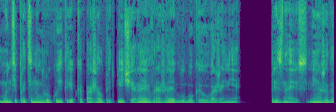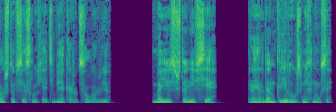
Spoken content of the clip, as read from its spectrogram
Монти протянул руку и крепко пожал предплечье Рая, выражая глубокое уважение. «Признаюсь, не ожидал, что все слухи о тебе окажутся ложью». «Боюсь, что не все». Райордан криво усмехнулся.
